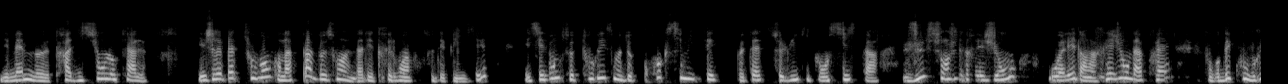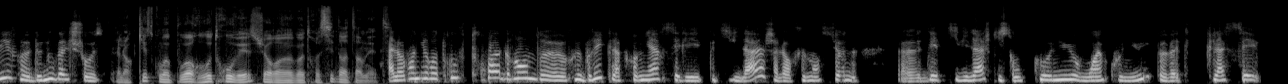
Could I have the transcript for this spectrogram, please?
les mêmes euh, traditions locales. Et je répète souvent qu'on n'a pas besoin d'aller très loin pour se dépayser. Et c'est donc ce tourisme de proximité, peut-être celui qui consiste à juste changer de région ou aller dans la région d'après pour découvrir euh, de nouvelles choses. Alors, qu'est-ce qu'on va pouvoir retrouver sur euh, votre site internet? Alors, on y retrouve trois grandes euh, rubriques. La première, c'est les petits villages. Alors, je mentionne des petits villages qui sont connus ou moins connus. Ils peuvent être classés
